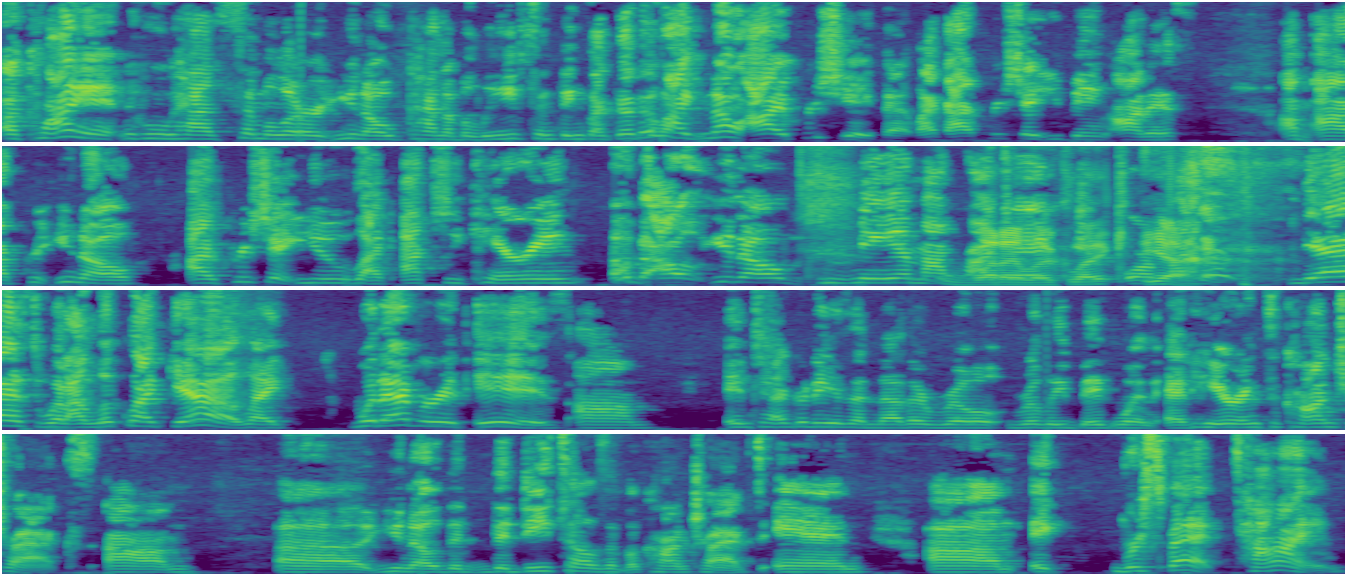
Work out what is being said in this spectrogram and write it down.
a client who has similar, you know, kind of beliefs and things like that, they're like, no, I appreciate that. Like, I appreciate you being honest. Um, I, pre- you know, I appreciate you like actually caring about, you know, me and my project. What I look like. And, yeah. yes, what I look like. Yeah. Like whatever it is. Um, integrity is another real, really big one. Adhering to contracts. Um, uh, you know, the, the details of a contract and, um, it, respect time,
